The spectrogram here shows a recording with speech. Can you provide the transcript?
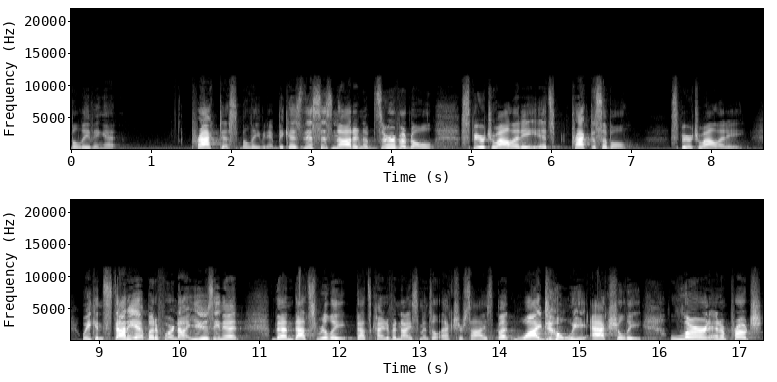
believing it practice believing it because this is not an observable spirituality, it's practicable spirituality. We can study it, but if we're not using it, then that's really that's kind of a nice mental exercise. But why don't we actually learn and approach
